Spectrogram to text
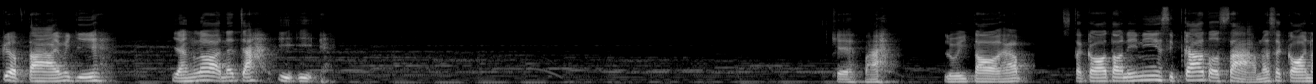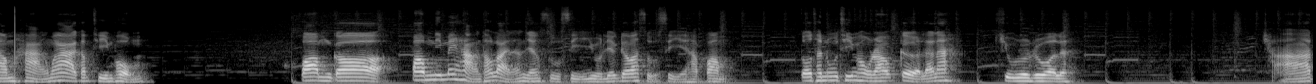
เกือบตายเมื่อกี้ ยังรอดนะจ๊ะอีอีโอเคไปลุยต่อครับ สกอร์ตอนนี้นี่ 19 ต่อ3นะสกอร์นำห่างมากครับทีมผม ป้อมก็ป้อมนี่ไม่ห่างเท่าไหร่นะยังสูสีอยู่เรียกได้ว่าสูสีนะครับป้อม ตัวธนูทีมของเราเกิดแล้วนะ คิวรัวๆเลย ชาร์จ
